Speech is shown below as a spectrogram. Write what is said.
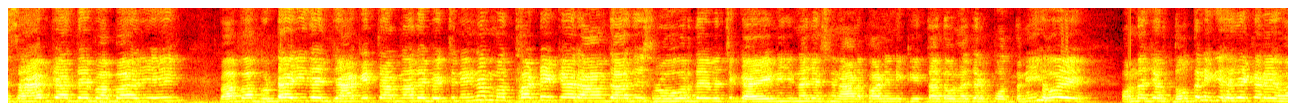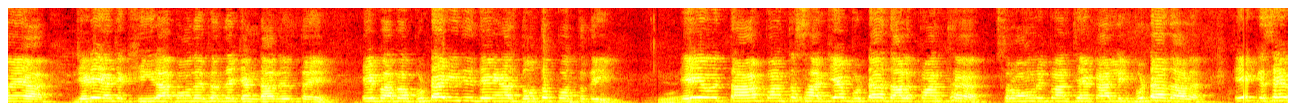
ਸਾਹਿਬਜ਼ਾਦੇ ਬਾਬਾ ਜੀ, ਬਾਬਾ ਬੁੱਢਾ ਜੀ ਦੇ ਜਾ ਕੇ ਚਰਨਾਂ ਦੇ ਵਿੱਚ ਨਹੀਂ ਨਾ, ਮੱਥਾ ਟੇਕਿਆ, ਰਾਮਦਾਸ ਦੇ ਸਰੋਵਰ ਦੇ ਵਿੱਚ ਗਏ ਨਹੀਂ, ਜਿੰਨਾ ਚਿਰ ਇਸ਼ਨਾਨ ਪਾਣੀ ਨਹੀਂ ਕੀਤਾ ਤਾਂ ਉਹਨਾਂ ਚਿਰ ਪੁੱਤ ਨਹੀਂ ਹੋਏ, ਉਹਨਾਂ ਚਿਰ ਦੁੱਧ ਨਹੀਂ ਕਿਸੇ ਦੇ ਘਰੇ ਹੋਇਆ, ਜਿਹੜੇ ਅੱਜ ਖੀਰਾ ਪਾਉਂਦੇ ਫਿਰਦੇ ਜੰਡਾਂ ਦੇ ਉੱਤੇ। ਇਹ ਬਾਬਾ ਬੁੱਢਾ ਜੀ ਦੀ ਦੇਣ ਆ ਦੁੱਧ ਪੁੱਤ ਦੀ। ਇਹ ਤਾਂ ਪੰਥ ਸਾਜਿਆ ਬੁੱਢਾ ਦਲ ਪੰਥ ਸ਼੍ਰੋਮਣੀ ਪੰਥ ਅਕਾਲੀ ਬੁੱਢਾ ਦਲ। ਇਹ ਕਿਸੇ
